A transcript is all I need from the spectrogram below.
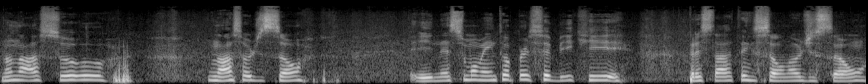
no nosso nossa audição e nesse momento eu percebi que prestar atenção na audição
